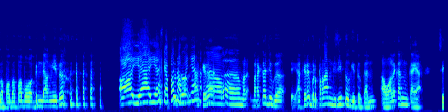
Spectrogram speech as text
bapak-bapak bawa gendang itu oh iya iya siapa itu tuh namanya akhirnya Em, eh, mer- mereka juga akhirnya berperan di situ gitu kan. Awalnya kan kayak si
